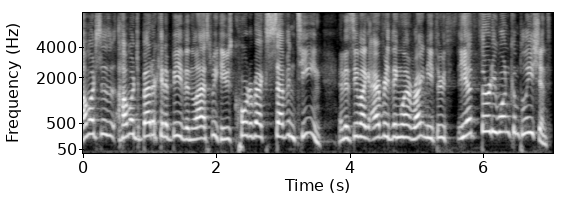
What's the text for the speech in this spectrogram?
How much does how much better can it be than last week? He was quarterback 17, and it seemed like everything went right, and he threw he had 31 completions.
